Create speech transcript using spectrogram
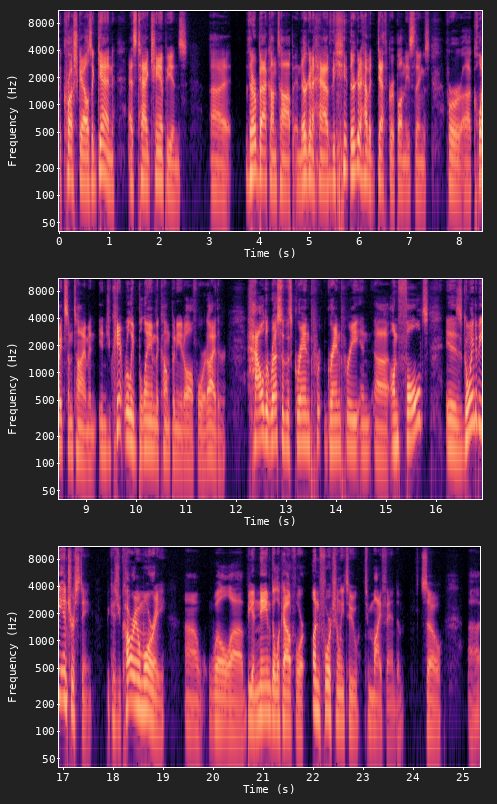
the Crush Gals again as tag champions. They're back on top and they're gonna have the they're gonna have a death grip on these things for uh, quite some time and, and you can't really blame the company at all for it either. How the rest of this grand grand prix in, uh, unfolds is going to be interesting because yukari omori uh, will uh, be a name to look out for unfortunately to to my fandom. So uh,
